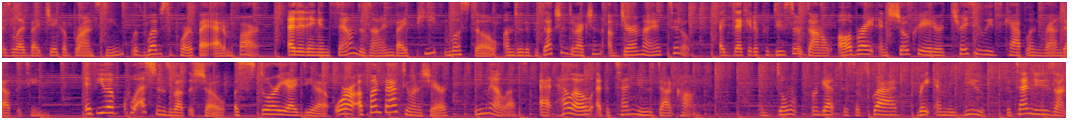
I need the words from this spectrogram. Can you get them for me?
is led by Jacob Bronstein with web support by Adam Farr. Editing and sound design by Pete Musto under the production direction of Jeremiah Tittle. Executive producer Donald Albright and show creator Tracy Leeds Kaplan round out the team. If you have questions about the show, a story idea, or a fun fact you want to share, email us at hello at the10news.com. And don't forget to subscribe, rate, and review the 10 News on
